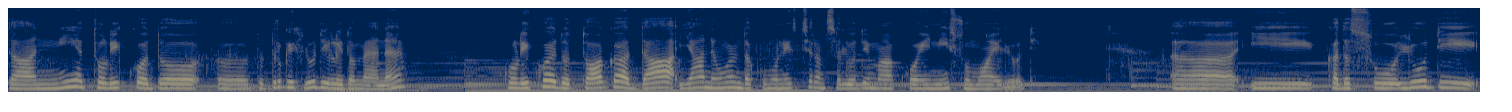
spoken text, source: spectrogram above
da nije toliko do, uh, do drugih ljudi ili do mene koliko je do toga da ja ne umem da komuniciram sa ljudima koji nisu moji ljudi. I kada su ljudi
